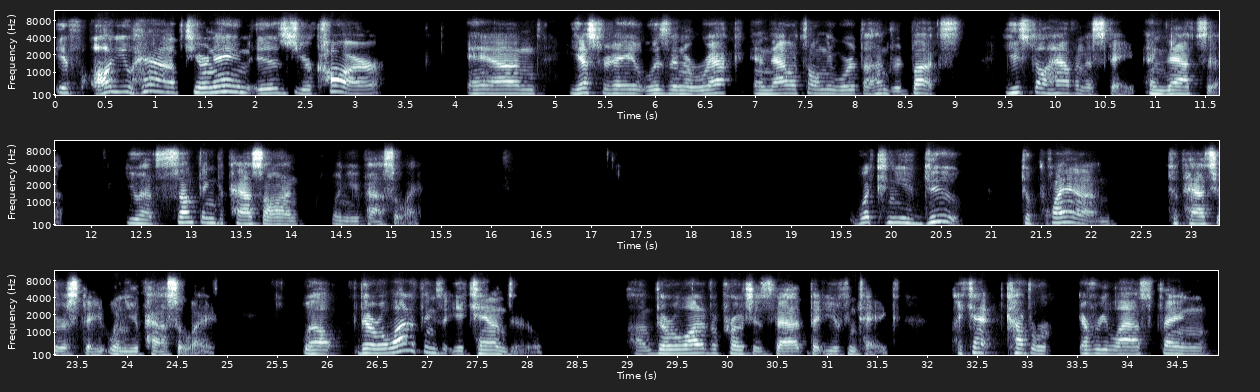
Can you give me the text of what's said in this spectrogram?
if all you have to your name is your car and yesterday it was in a wreck and now it's only worth a hundred bucks, you still have an estate and that's it. You have something to pass on when you pass away. What can you do to plan to pass your estate when you pass away? Well, there are a lot of things that you can do. Um, there are a lot of approaches that that you can take. I can't cover every last thing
